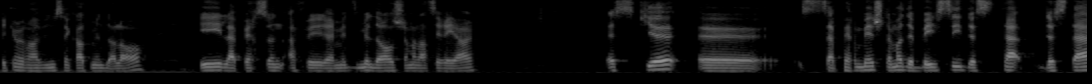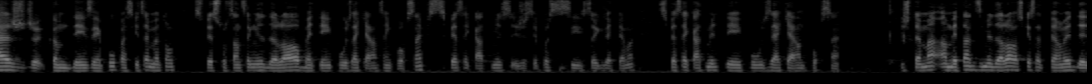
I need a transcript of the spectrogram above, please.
quelqu'un a revenu 50 000 et la personne a fait elle met 10 000 justement dans ses REER, est-ce que euh, ça permet justement de baisser de, sta- de stage comme des impôts? Parce que, tu sais, mettons que tu fais 65 000 ben, tu es imposé à 45% puis si tu fais 50 000, c'est- je ne sais pas si c'est ça exactement, si tu fais 50 000, tu es imposé à 40% Justement, en mettant 10 000 est-ce que ça te permet de,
